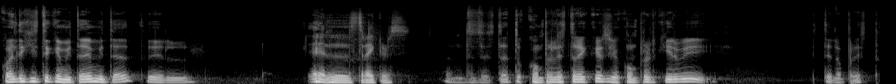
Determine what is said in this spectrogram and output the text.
¿Cuál dijiste que mitad de mitad? El... El Strikers. Entonces está, tú compras el Strikers, yo compro el Kirby y te lo presto.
